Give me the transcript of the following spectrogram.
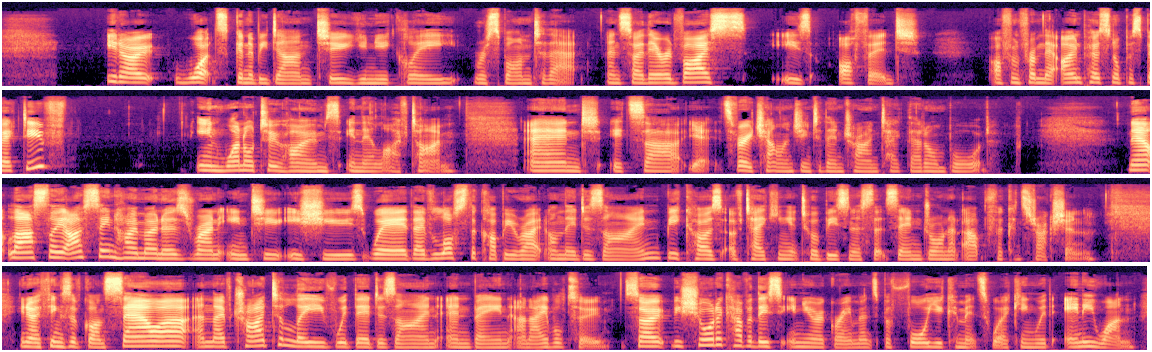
you know, what's going to be done to uniquely respond to that. And so their advice is offered often from their own personal perspective in one or two homes in their lifetime. And it's uh yeah, it's very challenging to then try and take that on board. Now, lastly, I've seen homeowners run into issues where they've lost the copyright on their design because of taking it to a business that's then drawn it up for construction. You know, things have gone sour and they've tried to leave with their design and been unable to. So be sure to cover this in your agreements before you commence working with anyone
